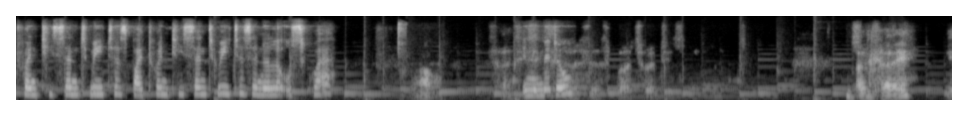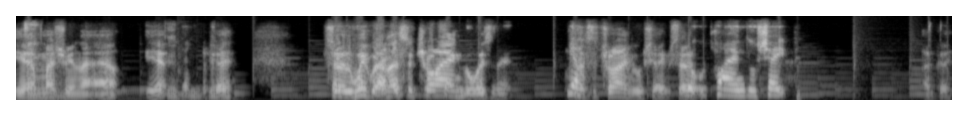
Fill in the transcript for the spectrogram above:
20 centimeters by 20 centimeters in a little square. Wow. In the middle? by 20. Okay. Yeah, Good. measuring that out. Yeah. Okay. So So the wigwam, that's a triangle, isn't it? Yeah. That's a triangle shape. So little triangle shape. Okay.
